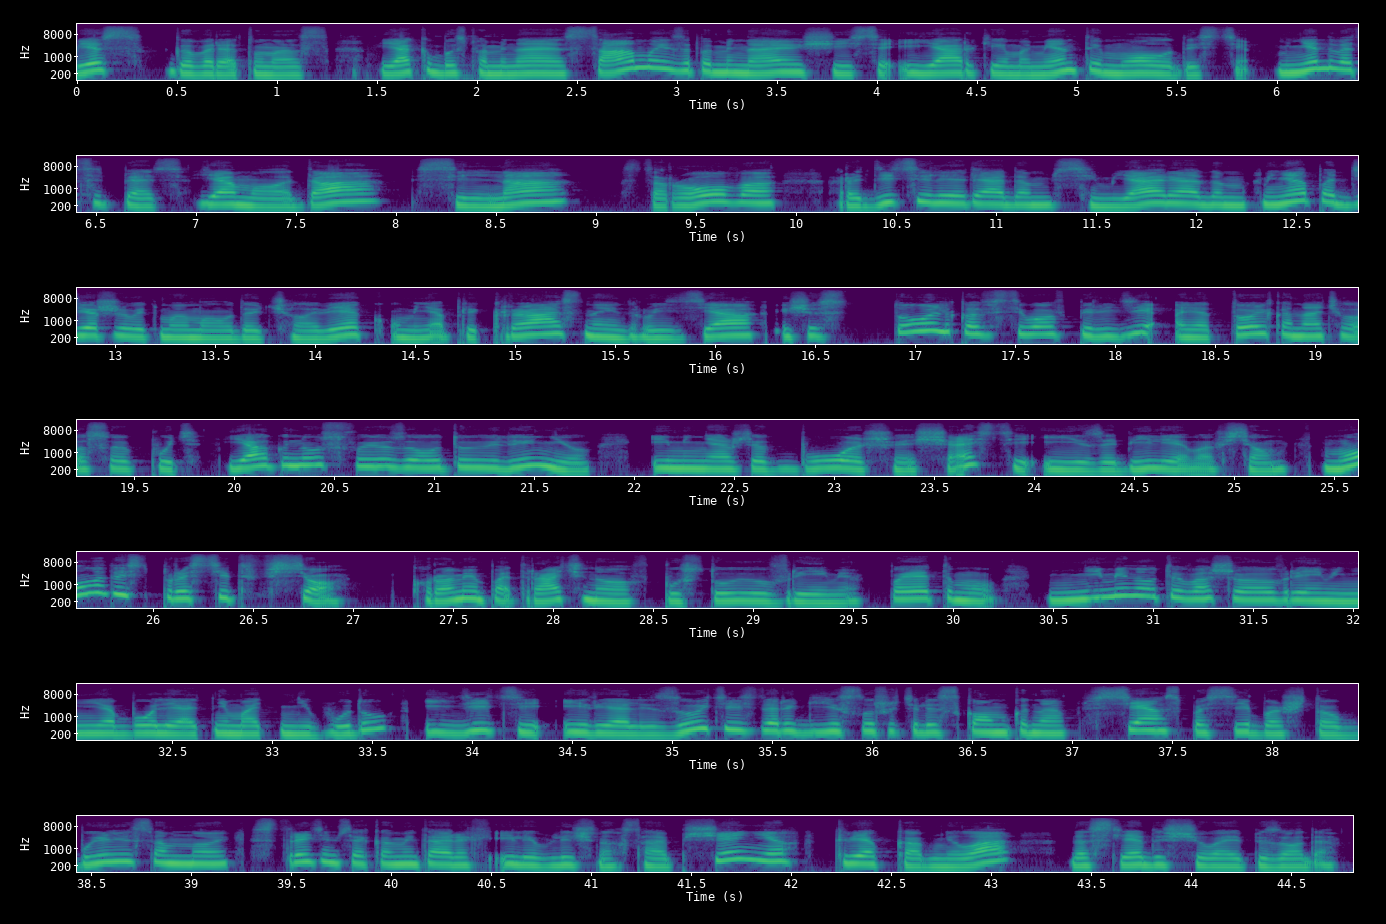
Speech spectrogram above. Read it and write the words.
говорят у нас, якобы вспоминая самые запоминающиеся и яркие моменты молодости. Мне 25. Я молода, сильна, здорова, родители рядом, семья рядом, меня поддерживает мой молодой человек, у меня прекрасные друзья, еще столько всего впереди, а я только начала свой путь. Я гну свою золотую линию, и меня ждет большее счастье и изобилие во всем. Молодость простит все, кроме потраченного впустую время. Поэтому ни минуты вашего времени я более отнимать не буду. Идите и реализуйтесь, дорогие слушатели Скомкана. Всем спасибо, что были со мной. Встретимся в комментариях или в личных сообщениях. Крепко обняла. До следующего эпизода.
